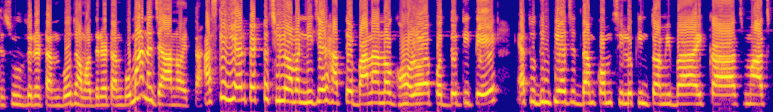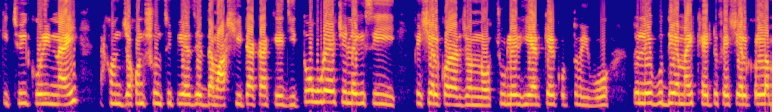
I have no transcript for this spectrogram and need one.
দেয়, চুল ধরে টানবো, জামা ধরে টানবো মানে যা নয় তা। আজকে হেয়ার প্যাকটা ছিল আমার নিজের হাতে বানানো ঘরোয়া পদ্ধতিতে। এতদিন পেঁয়াজের দাম কম ছিল, কিন্তু আমি বাই কাজ মাছ কিছুই করি নাই। এখন যখন শুনছি পেঁয়াজের দাম আশি টাকা কেজি তো উড়াই চলে গেছি ফেসিয়াল করার জন্য। চুলের হেয়ার কেয়ার করতে হইব। তো লেবু দিয়ে মাইখা একটু ফেসিয়াল করলাম।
